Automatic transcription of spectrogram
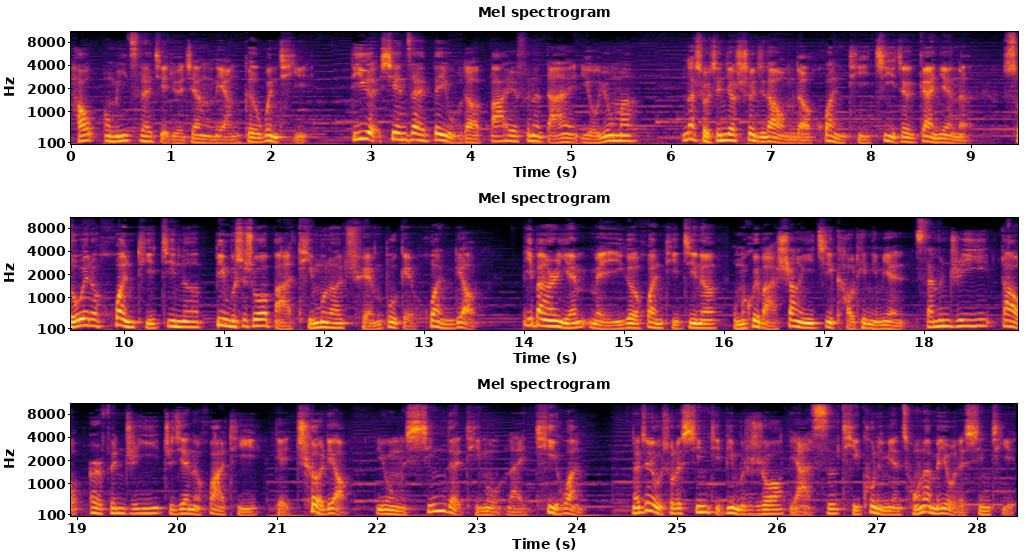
好，我们依次来解决这样两个问题。第一个，现在背五到八月份的答案有用吗？那首先就涉及到我们的换题季这个概念了。所谓的换题季呢，并不是说把题目呢全部给换掉。一般而言，每一个换题季呢，我们会把上一季考题里面三分之一到二分之一之间的话题给撤掉，用新的题目来替换。那这里我说的新题，并不是说雅思题库里面从来没有的新题，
